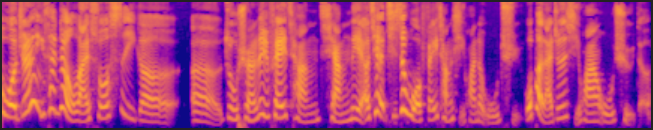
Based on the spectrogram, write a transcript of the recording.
道，我觉得《银线》对我来说是一个。呃，主旋律非常强烈，而且其实我非常喜欢的舞曲，我本来就是喜欢舞曲的。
